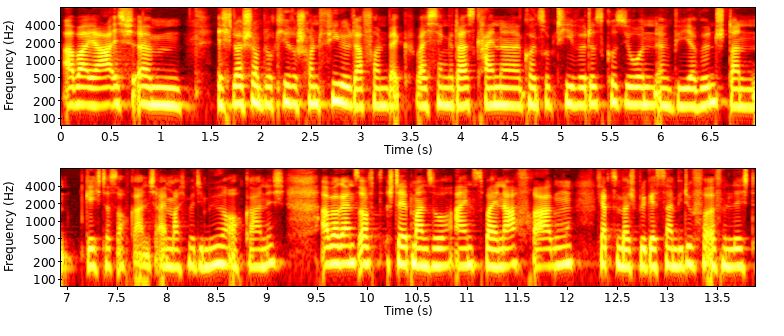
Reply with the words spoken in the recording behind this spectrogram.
Aber ja, ich, ähm, ich lösche und blockiere schon viel davon weg, weil ich denke, da ist keine konstruktive Diskussion irgendwie erwünscht, dann gehe ich das auch gar nicht ein, mache ich mir die Mühe auch gar nicht. Aber ganz oft stellt man so ein, zwei Nachfragen. Ich habe zum Beispiel gestern ein Video veröffentlicht,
